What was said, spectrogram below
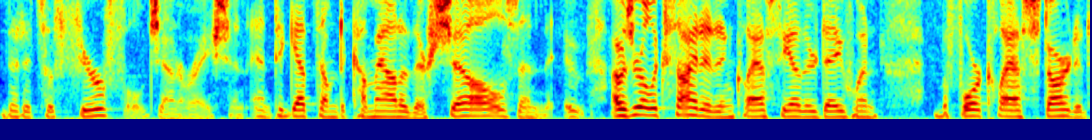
that it's a fearful generation, and to get them to come out of their shells. And it, I was real excited in class the other day when, before class started,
